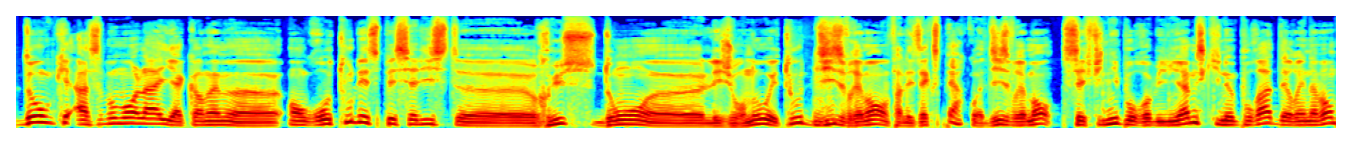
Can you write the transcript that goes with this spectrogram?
Donc à ce moment-là, il y a quand même, euh, en gros, tous les spécialistes euh, russes, dont euh, les journaux et tout, Mhm. disent vraiment, enfin les experts quoi, disent vraiment, c'est fini pour Robbie Williams, qui ne pourra dorénavant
